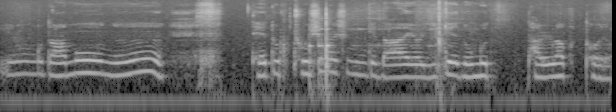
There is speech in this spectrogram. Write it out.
이런 거 나무는 되도록 조심하시는 게 나아요. 이게 너무 달라붙어요.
